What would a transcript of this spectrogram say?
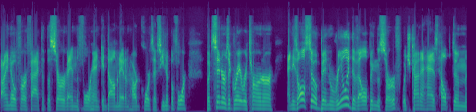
I know for a fact that the serve and the forehand can dominate on hard courts. I've seen it before. But Sinner's a great returner, and he's also been really developing the serve, which kind of has helped him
